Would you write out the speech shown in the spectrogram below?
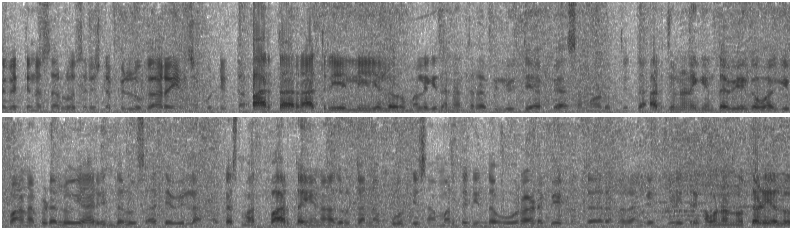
ಜಗತ್ತಿನ ಸರ್ವಶ್ರೇಷ್ಠ ಬಿಲ್ಲುಗಾರ ಎನಿಸಿಕೊಟ್ಟಿದ್ದ ಪಾರ್ಥ ರಾತ್ರಿಯಲ್ಲಿ ಎಲ್ಲರೂ ಮಲಗಿದ ನಂತರ ಬಿಲ್ಲುವಿದ್ಯೆ ಅಭ್ಯಾಸ ಮಾಡುತ್ತಿದ್ದ. ಅರ್ಜುನನಿಗಿಂತ ವೇಗವಾಗಿ ಬಾಣ ಬಿಡಲು ಯಾರಿಂದಲೂ ಸಾಧ್ಯವಿಲ್ಲ. ಅಕಸ್ಮಾತ್ ಪಾರ್ಥ ಏನಾದರೂ ತನ್ನ ಪೂರ್ತಿ ಸಾಮರ್ಥ್ಯದಿಂದ ಹೋರಾಡಬೇಕಂತ ರಣರಂಗಕ್ಕಿಳಿದ್ರೆ ಅವನನ್ನು ತಡೆಯಲು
